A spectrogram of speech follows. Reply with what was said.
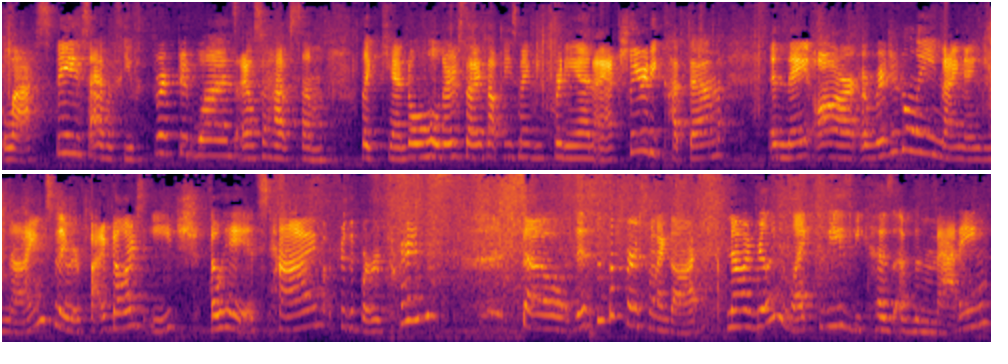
glass vase. I have a few thrifted ones. I also have some like candle holders that I thought these might be pretty in. I actually already cut them and they are originally $9.99, so they were $5 each. Okay, it's time for the bird prints. So this is the first one I got. Now I really liked these because of the matting.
